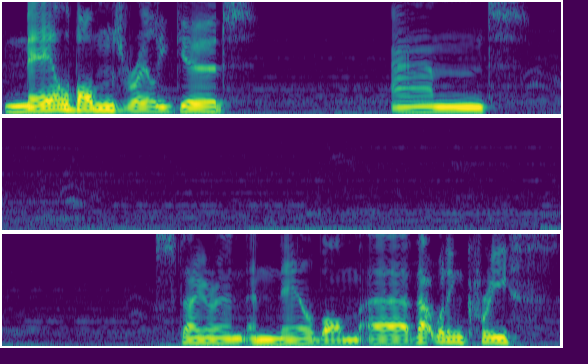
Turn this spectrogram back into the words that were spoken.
Nail bomb's really good. And... Staggering and nail bomb. Uh, that would increase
